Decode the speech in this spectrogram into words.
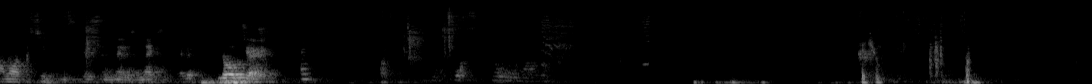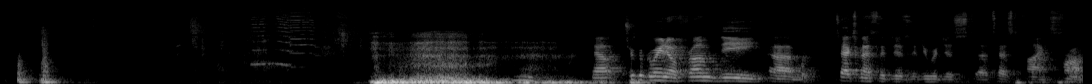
I'm about to seek to introduce the minutes of the next exhibit. No objection. Thank you. Now, Trooper Guarino, from the um, text messages that you were just uh, testifying from,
